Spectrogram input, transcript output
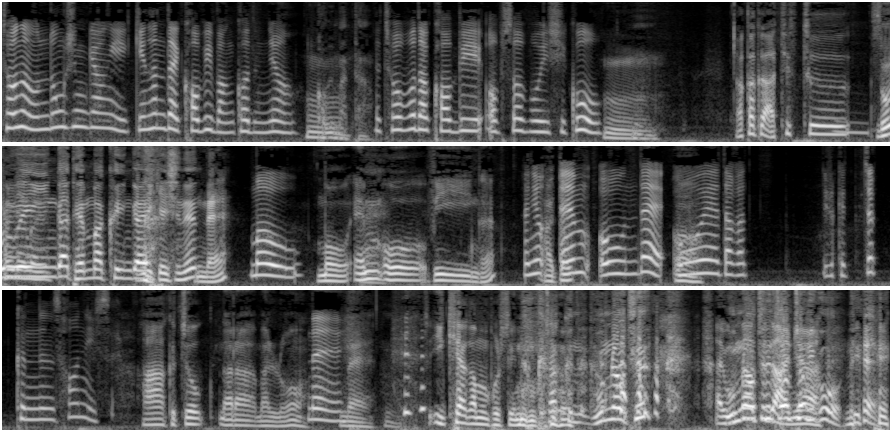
저는 운동신경이 있긴 한데 겁이 많거든요. 음, 겁이 많다. 저보다 겁이 없어 보이시고, 음. 아까 그 아티스트 노르웨이인가 덴마크인가에 계시는 네. 모우. 뭐 M-O-V인가요? 아니요, 아, 또- M-O인데, 어. O에다가 이렇게 쭉 긋는 선이 있어요. 아 그쪽 나라 말로. 네. 네. 이케아 가면 볼 수 있는 그. 쫙 그, um라우트? 아니, 아니야. 점점이고 네.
